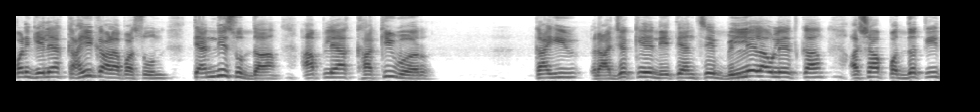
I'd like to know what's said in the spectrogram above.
पण गेल्या काही काळापासून त्यांनी सुद्धा आपल्या खाकीवर काही राजकीय नेत्यांचे बिल्ले लावले आहेत का? अशा पद्धतीत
